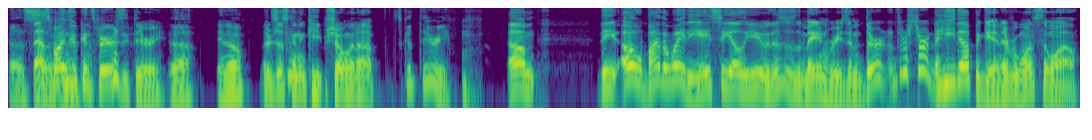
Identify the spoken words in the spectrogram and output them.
That's, That's so my good. new conspiracy theory. Yeah, You know, they're That's just going to keep showing up. it's a good theory. Um, the oh, by the way, the ACLU. This is the main reason they're they're starting to heat up again every once in a while.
